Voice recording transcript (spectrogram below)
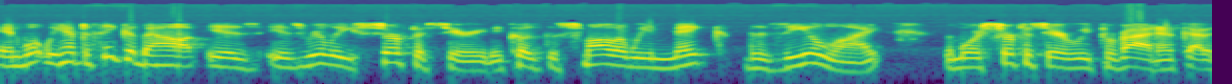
And what we have to think about is is really surface area because the smaller we make the zeolite, the more surface area we provide. And I've got a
